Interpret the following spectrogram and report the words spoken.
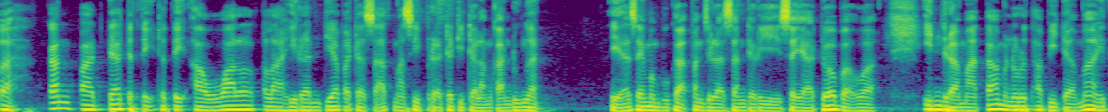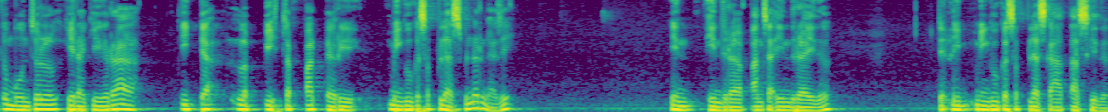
bahkan pada detik-detik awal kelahiran dia pada saat masih berada di dalam kandungan Ya, saya membuka penjelasan dari Sayado bahwa indera mata menurut Abidama itu muncul kira-kira tidak lebih cepat dari minggu ke-11, benar nggak sih? Indra panca indra itu minggu ke-11 ke atas gitu.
